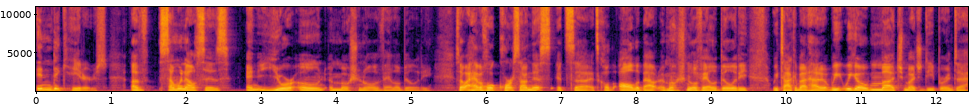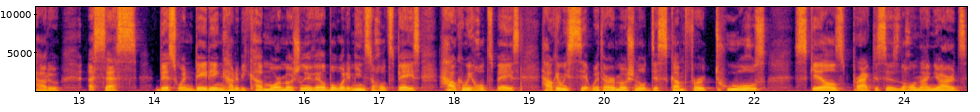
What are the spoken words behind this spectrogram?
indicators of someone else's and your own emotional availability. So I have a whole course on this. It's uh, it's called All About Emotional Availability. We talk about how to we we go much much deeper into how to assess this when dating, how to become more emotionally available, what it means to hold space, how can we hold space, how can we sit with our emotional discomfort, tools, skills, practices, the whole nine yards.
